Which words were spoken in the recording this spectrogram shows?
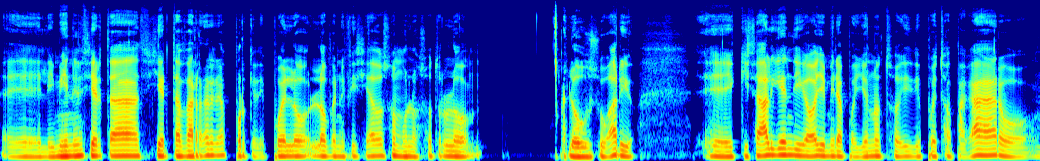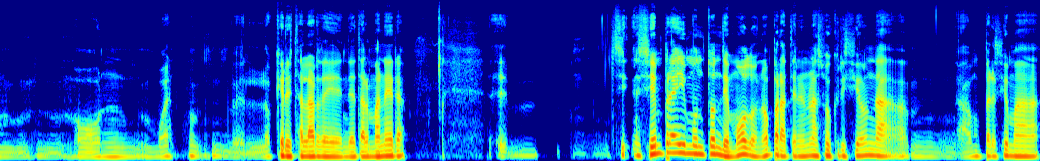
eh, eliminen ciertas, ciertas barreras, porque después los beneficiados somos nosotros los, los usuarios. Eh, quizá alguien diga, oye, mira, pues yo no estoy dispuesto a pagar o, bueno, los quiero instalar de, de tal manera siempre hay un montón de modos, ¿no? Para tener una suscripción a, un precio más,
